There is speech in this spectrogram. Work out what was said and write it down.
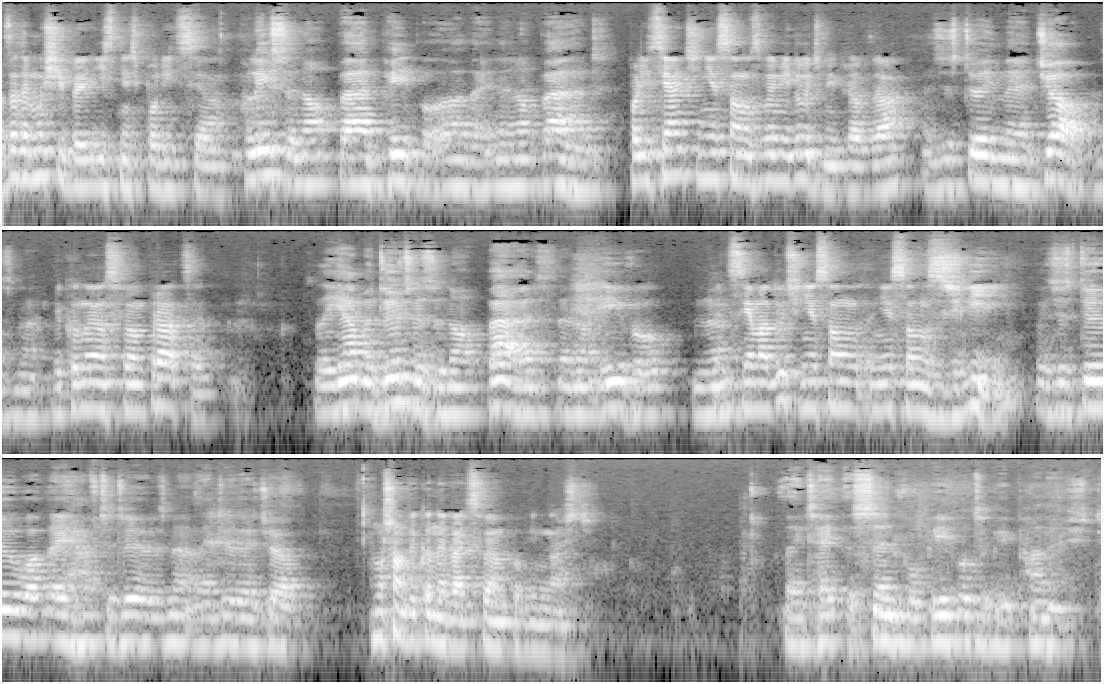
A zatem musi by istnieć policja. police are not bad people, are they? They're not bad. Policjanci nie są złymi ludźmi, prawda? They're just doing their job, isn't it? Wykonują swoją pracę. So the Yamadutas are not bad. They're not evil. You know? Więc Yamaduci nie są, nie są źli, They just do what they have to do, isn't it? They do their job. muszą wykonywać swoją powinność. They take the sinful people to be punished.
